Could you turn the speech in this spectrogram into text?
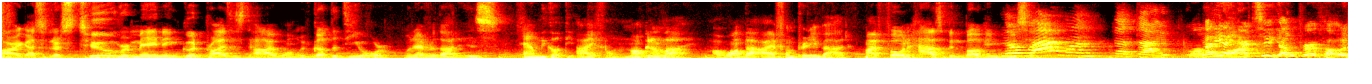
All right, guys, so there's two remaining good prizes that I want. We've got the Dior, whatever that is, and we got the iPhone. I'm not gonna lie, I want that iPhone pretty bad. My phone has been bugging No, recently. I want that iPhone. Aria, you're too young for a phone.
